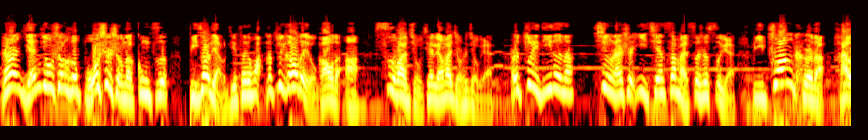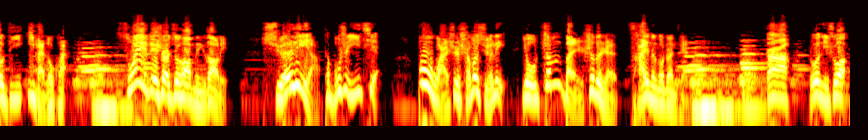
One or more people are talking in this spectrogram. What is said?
然而，研究生和博士生的工资比较两极分化，那最高的有高的啊，四万九千两百九十九元，而最低的呢，竟然是一千三百四十四元，比专科的还要低一百多块。所以这事儿就告诉你一个道理：学历啊，它不是一切，不管是什么学历，有真本事的人才能够赚钱。当然啊，如果你说，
